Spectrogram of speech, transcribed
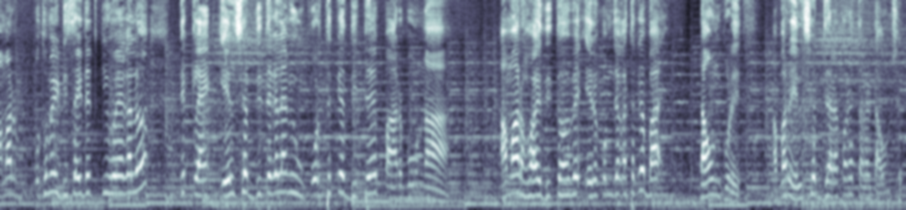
আমার প্রথমেই ডিসাইডেড কি হয়ে গেল? যে এল শেপ দিতে গেলে আমি উপর থেকে দিতে পারব না। আমার হয় দিতে হবে এরকম জায়গা থেকে বা ডাউন করে। আবার এল শেপ যারা করে, তারা ডাউন শেপ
